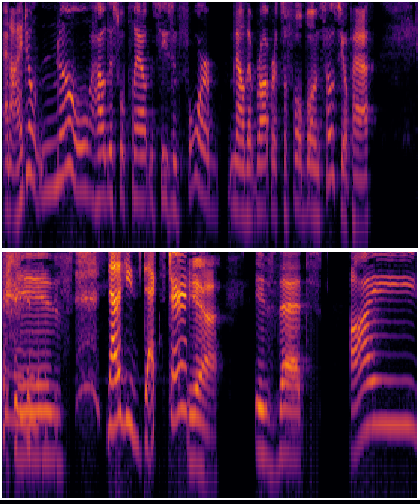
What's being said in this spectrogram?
and I don't know how this will play out in season four now that Robert's a full blown sociopath, is now that he's Dexter. yeah, is that I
